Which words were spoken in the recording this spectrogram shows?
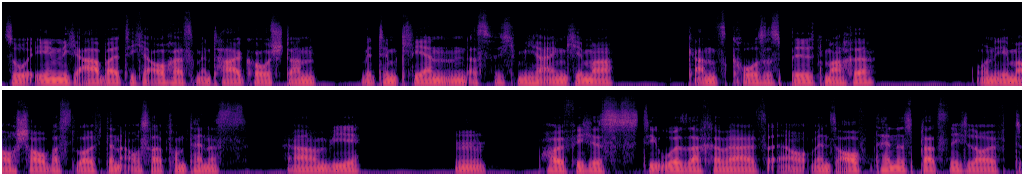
so ähnlich arbeite ich auch als Mentalcoach dann mit dem Klienten, dass ich mir eigentlich immer ganz großes Bild mache und eben auch schaue, was läuft denn außerhalb vom Tennis. Ja, wie hm. häufig ist die Ursache, wenn es auf dem Tennisplatz nicht läuft,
